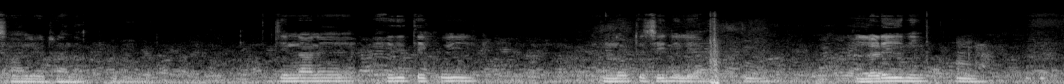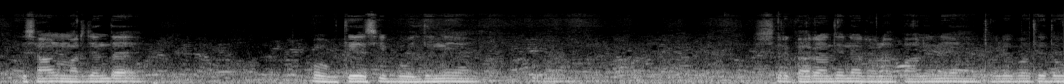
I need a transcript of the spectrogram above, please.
ਕਿਸਾਨ ਲੀਡਰਾਂ ਦਾ। ਜਿਨ੍ਹਾਂ ਨੇ ਇਹਦੇ ਤੇ ਕੋਈ ਨੋਟਿਸ ਹੀ ਨਹੀਂ ਲਿਆ। ਲੜੇ ਹੀ ਨਹੀਂ। ਕਿਸਾਨ ਮਰ ਜਾਂਦਾ ਹੈ। ਭੋਗ ਤੇ ਅਸੀਂ ਬੋਲ ਦਿੰਨੇ ਆ ਸਰਕਾਰਾਂ ਦੇ ਨਾਲ ਰੌਲਾ ਪਾ ਲੈਂਦੇ ਆ ਥੋੜੇ ਬਹੁਤੇ ਦੋ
